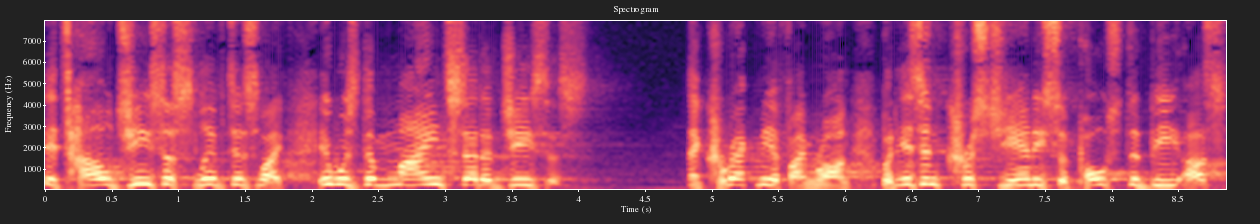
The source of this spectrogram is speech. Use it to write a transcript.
It's how Jesus lived his life. It was the mindset of Jesus. And correct me if I'm wrong, but isn't Christianity supposed to be us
